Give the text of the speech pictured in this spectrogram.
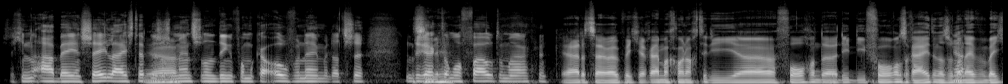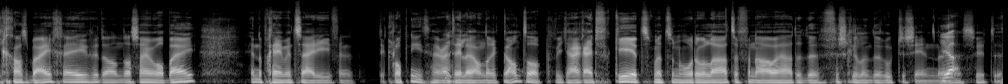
Dus dat je een A, B en C-lijst hebt. Dus als mensen dan dingen van elkaar overnemen, dat ze direct allemaal fouten maken. ja, dat zijn we ook. Weet je, rij maar gewoon achter die eh, volgende die, die voor ons rijdt. En als we Ja. dan even een beetje gas bijgeven, dan, dan zijn we wel bij. En op een gegeven moment zei hij van, klopt niet. Hij rijdt de hele andere kant op. Weet je, hij rijdt verkeerd. Maar toen hoorden we later van, nou, we hadden de verschillende routes in eh, Ja. zitten.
